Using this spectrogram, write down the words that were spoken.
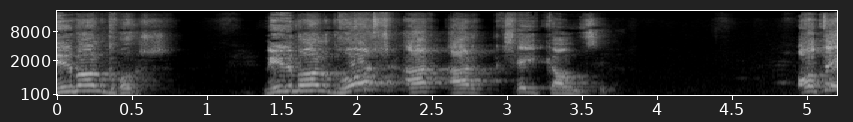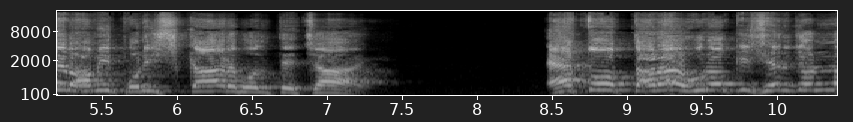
নির্মল ঘোষ। নির্মল ঘোষ আর আর সেই কাউন্সিলর অতএব আমি পরিষ্কার বলতে চাই এত তাড়াহুড়ো কিসের জন্য?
